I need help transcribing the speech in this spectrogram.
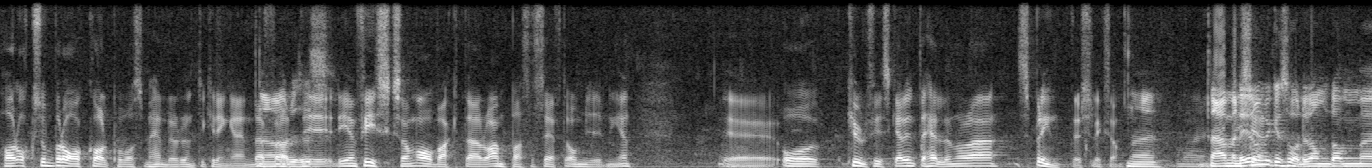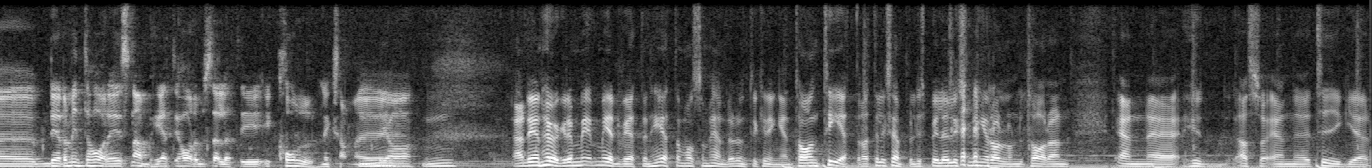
har också bra koll på vad som händer runt omkring en. Därför Ja, att det, det är en fisk som avvaktar och anpassar sig efter omgivningen. Eh, och kulfiskar är inte heller några sprinters liksom. Nej. Nej, men det är nog mycket så. Det de, de, eh, det de inte har är snabbhet, det har de istället i, i koll. Liksom. Eh, Ja, Ja, det är en högre me- medvetenhet om vad som händer runt omkring en. Ta en tetra till exempel. Det spelar liksom ingen roll om du tar en, en, alltså en tiger...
